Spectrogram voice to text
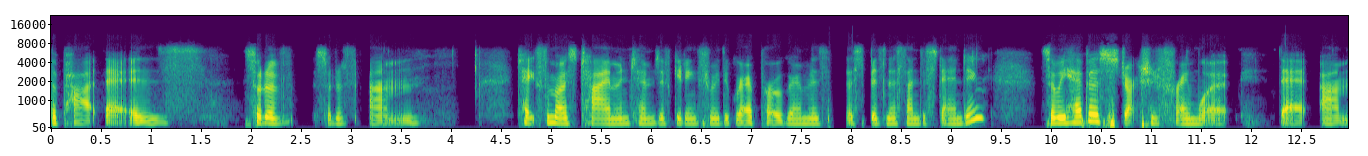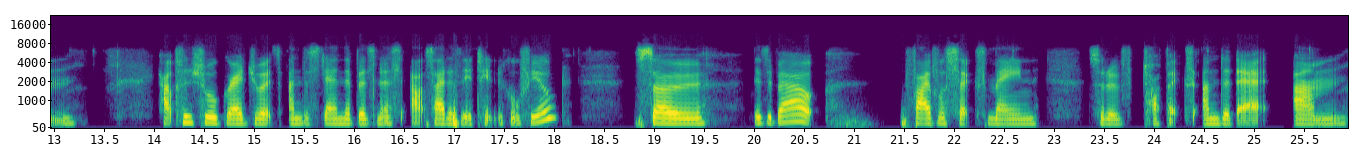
the part that is sort of sort of um, takes the most time in terms of getting through the grad program is this business understanding. So we have a structured framework that um, helps ensure graduates understand the business outside of their technical field. So there's about five or six main sort of topics under that. Um,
